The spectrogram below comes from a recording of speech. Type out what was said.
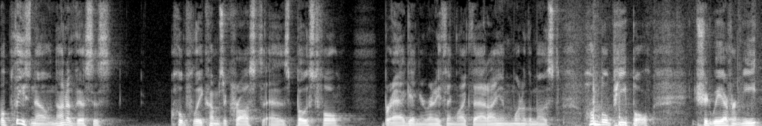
Well, please know none of this is hopefully comes across as boastful, bragging, or anything like that. I am one of the most humble people, should we ever meet,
